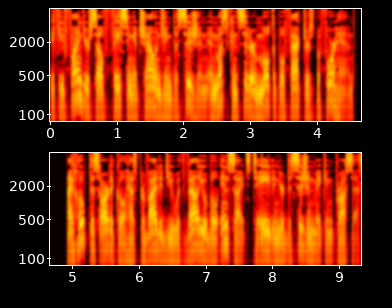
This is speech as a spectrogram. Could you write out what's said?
If you find yourself facing a challenging decision and must consider multiple factors beforehand, I hope this article has provided you with valuable insights to aid in your decision making process.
